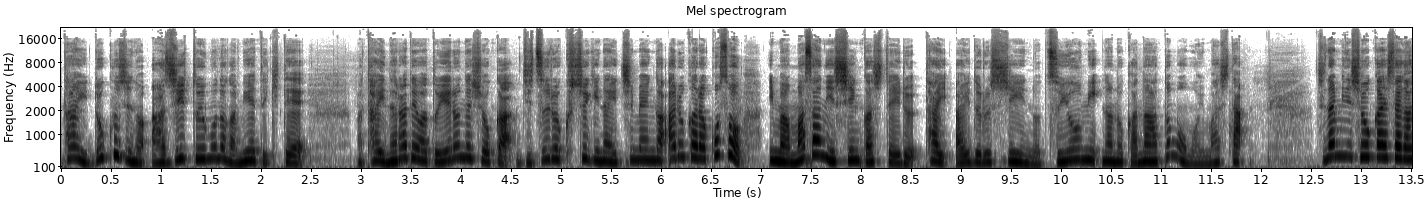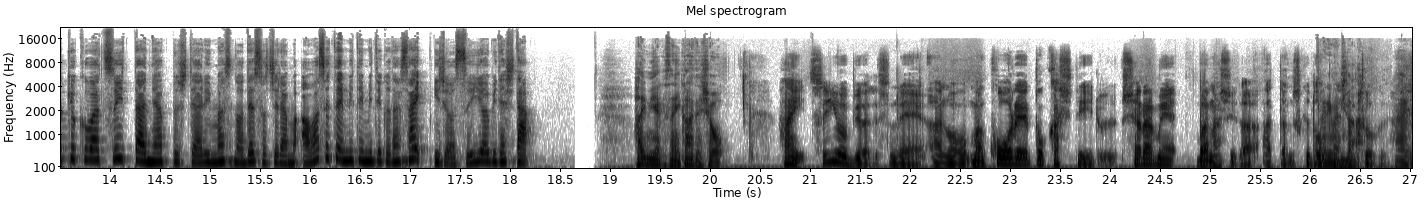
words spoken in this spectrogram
タイ独自の味というものが見えてきて、まあタイならではと言えるんでしょうか、実力主義な一面があるからこそ、今まさに進化しているタイアイドルシーンの強みなのかなとも思いました。ちなみに紹介した楽曲はツイッターにアップしてありますので、そちらも合わせて見てみてください。以上、水曜日でした。はい三宅さんいかがでしょう？はい。水曜日はですね、あの、まあ、恒例と化しているシャラメ話があったんですけど、オープニングトーク。はい。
